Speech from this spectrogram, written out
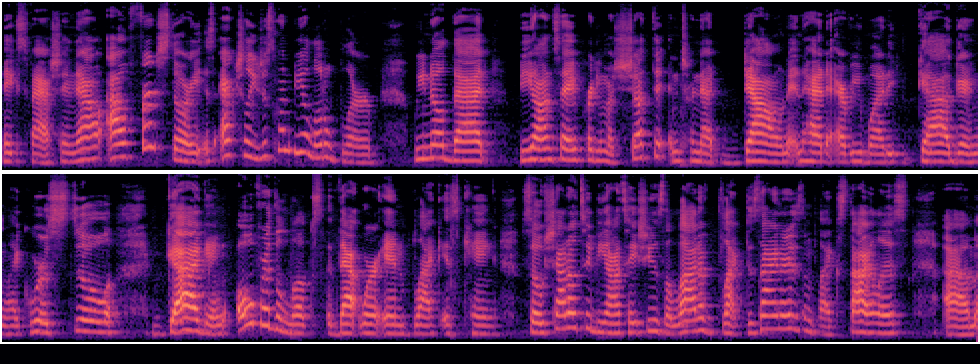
makes fashion. Now, our first story is actually just going to be a little blurb. We know that Beyonce pretty much shut the internet down and had everybody gagging, like we're still gagging over the looks that were in Black is King. So shout out to Beyonce. She used a lot of black designers and black stylists. Um,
